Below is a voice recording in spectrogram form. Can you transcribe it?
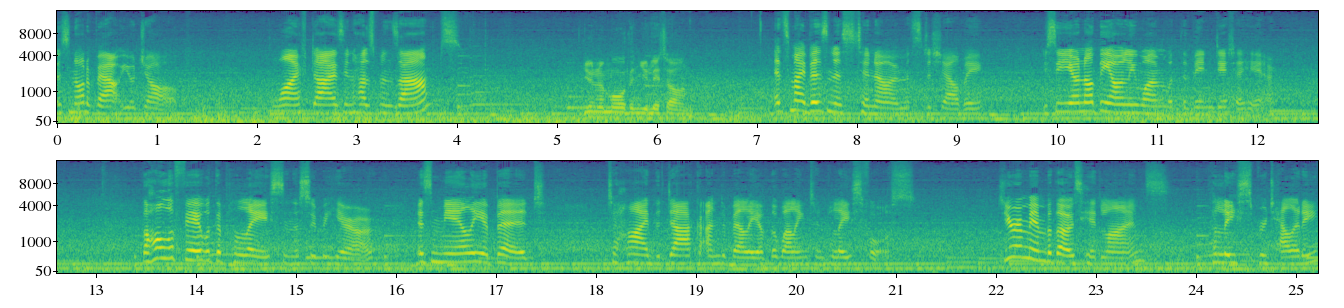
is not about your job. Wife dies in husband's arms? You know more than you let on. It's my business to know, Mr. Shelby. You see, you're not the only one with the vendetta here. The whole affair with the police and the superhero is merely a bid to hide the dark underbelly of the Wellington Police Force. Do you remember those headlines? Police brutality?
